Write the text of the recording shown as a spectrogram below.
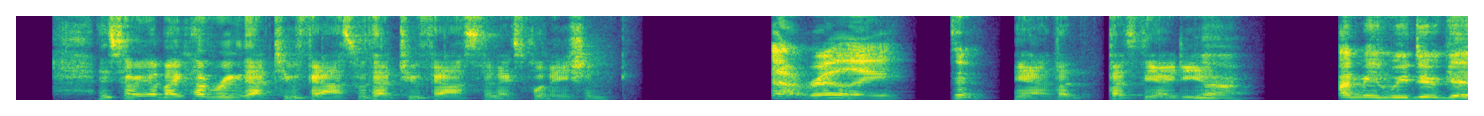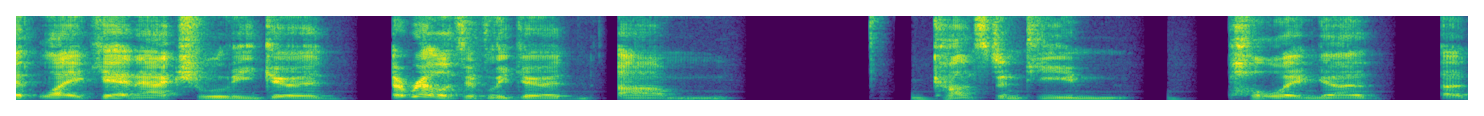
Sorry, am I covering that too fast? Was that too fast an explanation? Not really. Yeah, that, that's the idea. Yeah. I mean, we do get like an actually good, a relatively good um Constantine pulling a a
